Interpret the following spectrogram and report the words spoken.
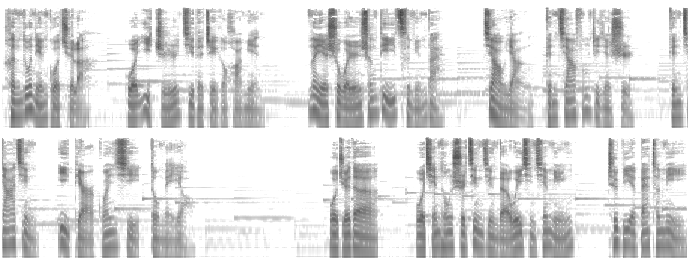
很多年过去了，我一直记得这个画面，那也是我人生第一次明白，教养跟家风这件事，跟家境一点儿关系都没有。我觉得，我前同事静静的微信签名 “To be a better me”，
